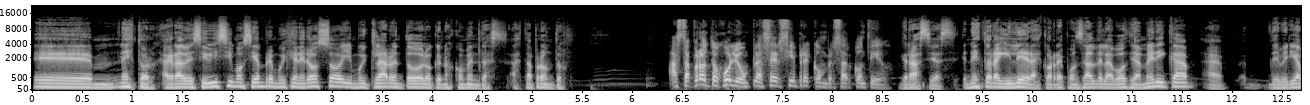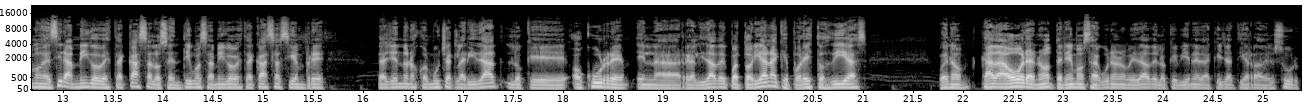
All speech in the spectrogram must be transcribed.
Eh, Néstor, agradecidísimo, siempre muy generoso y muy claro en todo lo que nos comentas. Hasta pronto. Hasta pronto, Julio. Un placer siempre conversar contigo. Gracias. Néstor Aguilera es corresponsal de La Voz de América. Ah, deberíamos decir amigo de esta casa, lo sentimos amigo de esta casa, siempre trayéndonos con mucha claridad lo que ocurre en la realidad ecuatoriana, que por estos días Bueno, cada hora, ¿no? Tenemos alguna novedad de lo que viene de aquella tierra del sur.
